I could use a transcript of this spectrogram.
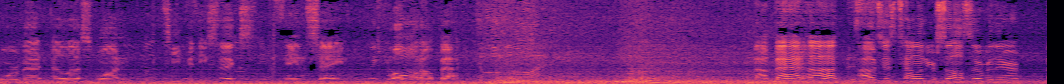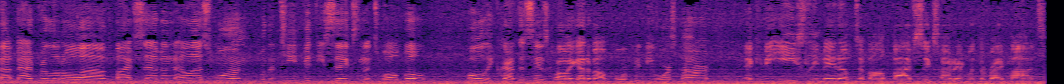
Corvette LS1 with a T56. Insane. 12 bolt out back. Not bad, huh? I was just telling yourselves over there. Not bad for a little uh, 5.7 LS1 with a T56 and a 12 bolt. Holy crap, this thing's probably got about 450 horsepower and can be easily made up to about 5, 600 with the right mods.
